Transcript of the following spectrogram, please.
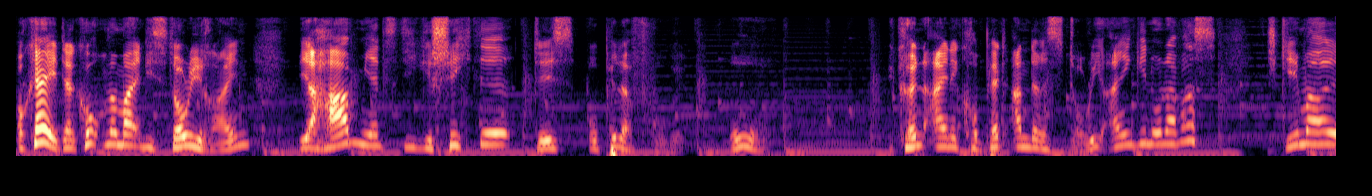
Okay, dann gucken wir mal in die Story rein. Wir haben jetzt die Geschichte des Opilla-Vogels. Oh. Wir können eine komplett andere Story eingehen, oder was? Ich gehe mal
